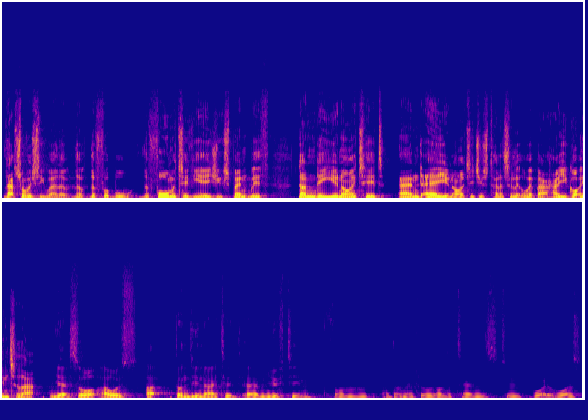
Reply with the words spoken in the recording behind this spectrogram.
that's obviously where the, the, the, football, the formative years you spent with Dundee United and Ayr United. Just tell us a little bit about how you got into that. Yeah, so I was at Dundee United um, youth team from I don't know if it was under tens to what it was.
